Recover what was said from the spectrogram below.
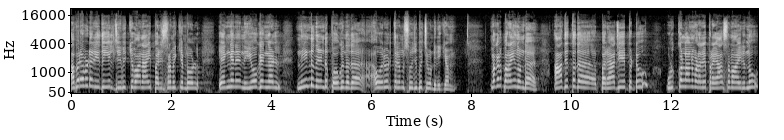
അവരവരുടെ രീതിയിൽ ജീവിക്കുവാനായി പരിശ്രമിക്കുമ്പോൾ എങ്ങനെ നിയോഗങ്ങൾ നീണ്ടു നീണ്ടു പോകുന്നത് ഓരോരുത്തരും സൂചിപ്പിച്ചുകൊണ്ടിരിക്കും. മകൾ പറയുന്നുണ്ട് ആദ്യത്തത് പരാജയപ്പെട്ടു. ഉൾക്കൊള്ളാൻ വളരെ പ്രയാസമായിരുന്നു.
